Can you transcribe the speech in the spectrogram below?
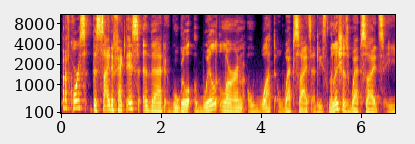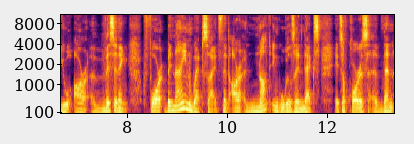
But of course, the side effect is that Google will learn what websites, at least malicious websites, you are visiting. For benign websites that are not in Google's index, it's of course then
